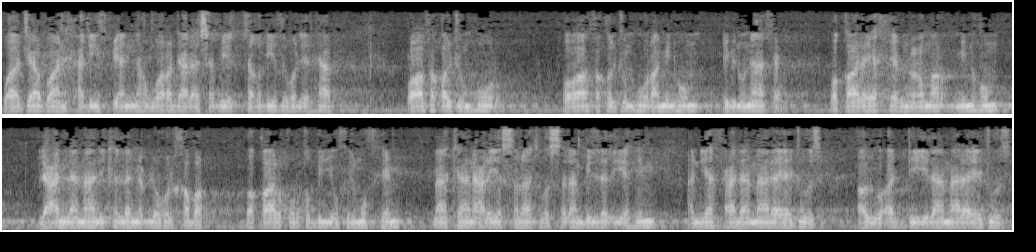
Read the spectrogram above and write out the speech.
وأجابوا عن الحديث بأنه ورد على سبيل التغليظ والإرهاب. ووافق الجمهور ووافق الجمهور منهم ابن نافع. وقال يحيى بن عمر منهم لعل مالكا لم يبلغه الخبر وقال القرطبي في المفهم ما كان عليه الصلاة والسلام بالذي يهم أن يفعل ما لا يجوز أو يؤدي إلى ما لا يجوز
